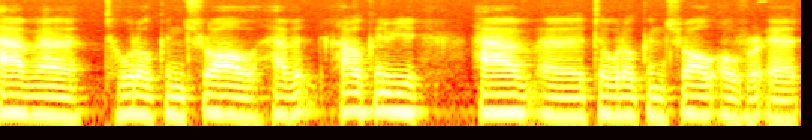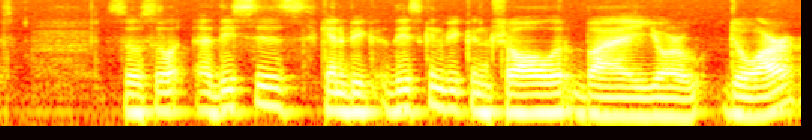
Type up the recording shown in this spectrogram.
have a total control have it how can we have a total control over it? So so uh, this is can be this can be controlled by your door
